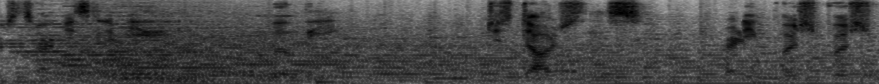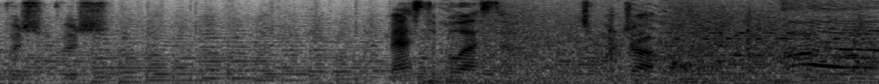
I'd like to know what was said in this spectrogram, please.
First target's gonna be Lily. Just dodge this. Ready? Push, push, push, push. Master Blaster. Just one drop. Andy.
